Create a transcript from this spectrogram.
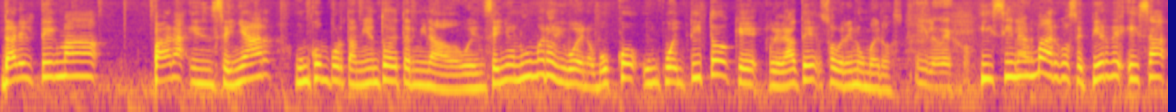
dar el tema para enseñar un comportamiento determinado. O enseño números y bueno, busco un cuentito que relate sobre números. Y lo dejo. Y sin embargo se pierde esa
